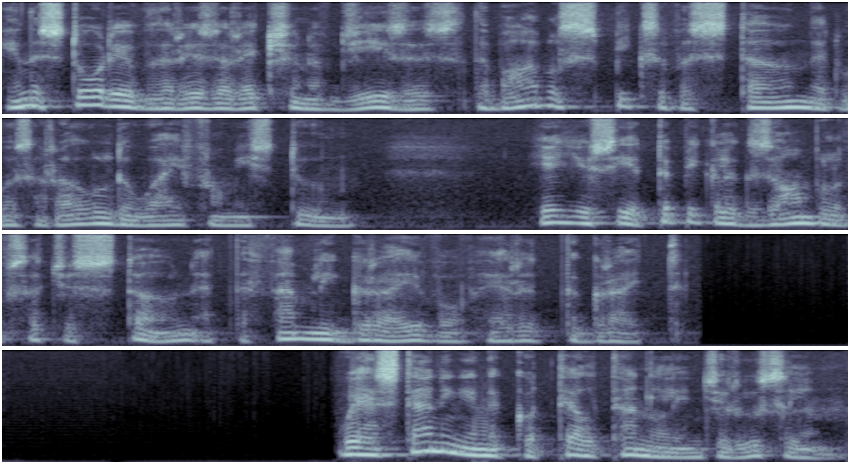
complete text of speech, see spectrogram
In the story of the resurrection of Jesus, the Bible speaks of a stone that was rolled away from his tomb. Here you see a typical example of such a stone at the family grave of Herod the Great. We are standing in the Kotel Tunnel in Jerusalem.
